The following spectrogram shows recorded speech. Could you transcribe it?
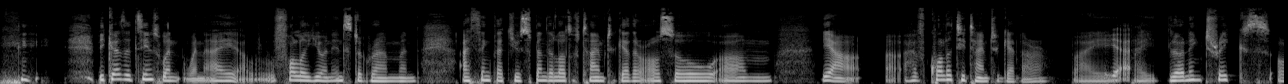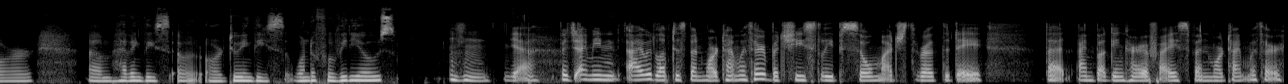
because it seems when when I uh, follow you on Instagram and I think that you spend a lot of time together also um, yeah uh, have quality time together by yeah. by learning tricks or um, having these or, or, doing these wonderful videos mm-hmm. yeah but I mean I would love to spend more time with her but she sleeps so much throughout the day that I'm bugging her if I spend more time with her.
